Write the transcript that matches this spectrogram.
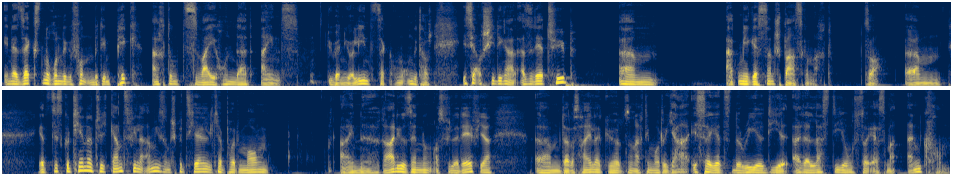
In der sechsten Runde gefunden mit dem Pick, Achtung, 201. Über New Orleans, zack, um, umgetauscht. Ist ja auch schied egal. Also der Typ ähm, hat mir gestern Spaß gemacht. So. Ähm, jetzt diskutieren natürlich ganz viele Amis und speziell, ich habe heute Morgen eine Radiosendung aus Philadelphia, ähm, da das Highlight gehört, so nach dem Motto, ja, ist er jetzt the real deal? Alter, lass die Jungs doch erstmal ankommen.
